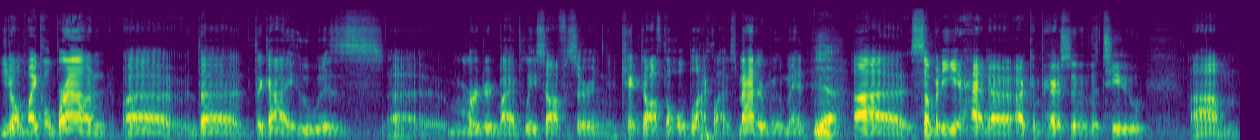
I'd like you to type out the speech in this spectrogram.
you know Michael Brown, uh, the the guy who was uh, murdered by a police officer and kicked off the whole Black Lives Matter movement. Yeah. Uh, somebody had a, a comparison of the two. Um,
